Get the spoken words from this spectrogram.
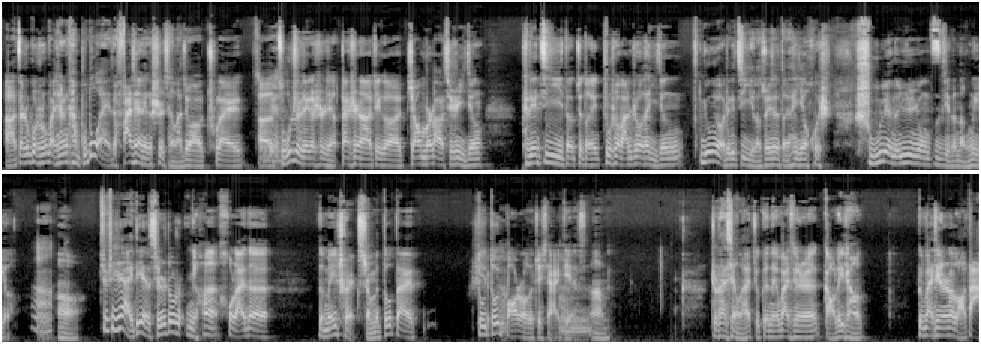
啊，在这过程中外星人看不对，就发现这个事情了，就要出来呃阻止这个事情。但是呢，这个 John Murdoch 其实已经，他这个记忆都就等于注射完之后，他已经拥有这个记忆了，所以就等于他已经会熟练的运用自己的能力了。嗯啊，就这些 idea 其实都是你看后来的 The Matrix 什么都在都都 borrow 了这些 ideas 啊。这他醒来就跟那个外星人搞了一场，跟外星人的老大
